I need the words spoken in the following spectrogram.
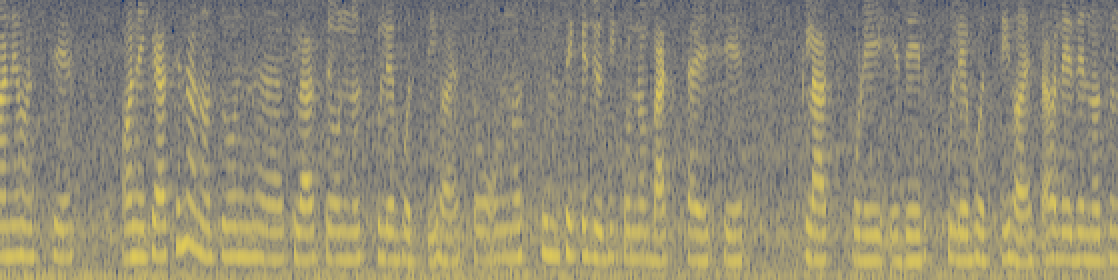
মানে হচ্ছে অনেকে আছে না নতুন ক্লাসে অন্য স্কুলে ভর্তি হয়। তো অন্য স্কুল থেকে যদি কোনো বাচ্চা এসে ক্লাস করে এদের স্কুলে ভর্তি হয়, তাহলে এদের নতুন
